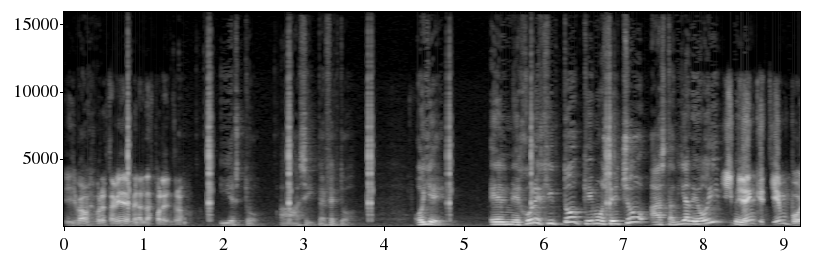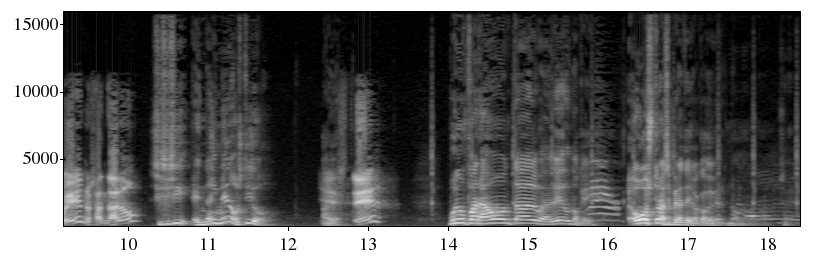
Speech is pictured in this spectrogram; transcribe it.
Y vamos a poner también esmeraldas por dentro. Y esto, así, perfecto. Oye, el mejor Egipto que hemos hecho hasta día de hoy. Y pero- bien, qué tiempo, ¿eh? Nos han dado. Sí, sí, sí, en Nine menos, tío. Y A ver. este. Bueno, un faraón, tal, vale, ok. Ostras, espérate, lo acabo de ver. No, no, no, ¿sabes?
